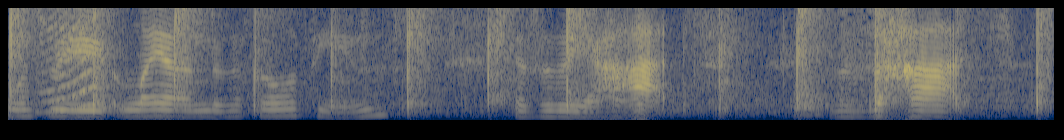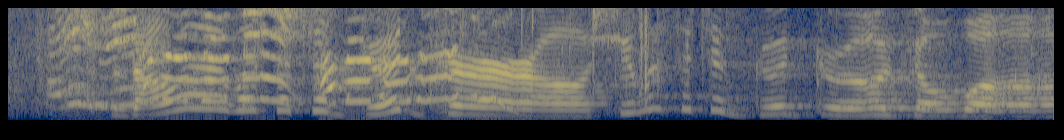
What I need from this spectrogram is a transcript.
once we land in the Philippines, it's gonna be hot. It's hot. Zawa was such a good girl. She was such a good girl, Zawa.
